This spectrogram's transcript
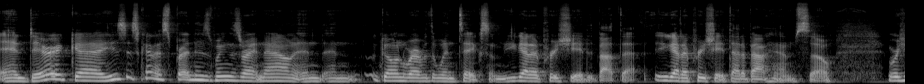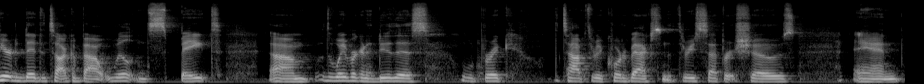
And Derek, uh, he's just kind of spreading his wings right now and, and going wherever the wind takes him. You got to appreciate about that. You got to appreciate that about him. So we're here today to talk about Wilton Speight. Um, the way we're going to do this, we'll break the top three quarterbacks into three separate shows and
